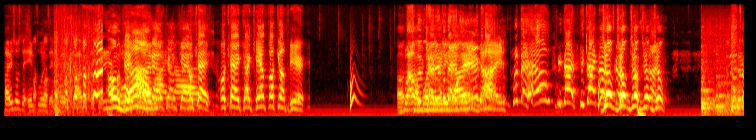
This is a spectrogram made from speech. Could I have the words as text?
How are you supposed to influence Fuck, fuck, anybody's job if they can't? Oh, okay, God. Okay, okay, okay, okay, okay. I can't fuck up here. Uh, Wow, Luke someone can't handle that died. hand. Died. What the hell? He died! He died! No, Jump, let's go. jump, jump, jump, jump. Let's go!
